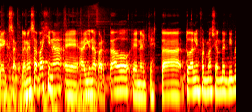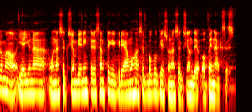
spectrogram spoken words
Eh, exacto, en esa página eh, hay un apartado en el que está toda la información del diplomado y hay una, una sección bien interesante que creamos hace poco que es una sección de Open Access.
